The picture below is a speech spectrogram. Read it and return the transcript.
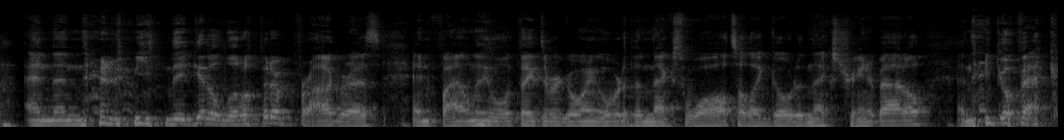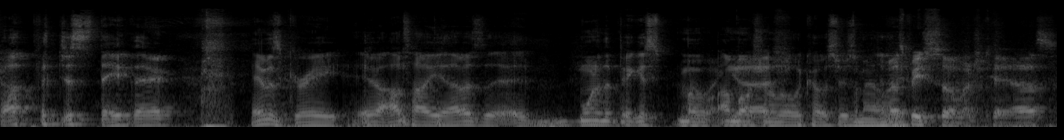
and then they get a little bit of progress, and finally it looked like they were going over to the next wall to like go to the next trainer battle, and then go back up and just stay there. It was great. I'll tell you, that was uh, one of the biggest mo- Oh emotional gosh. roller coasters in my There life. must be so much chaos.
